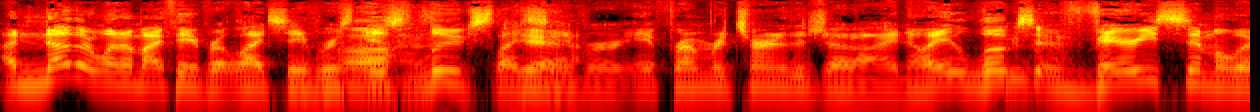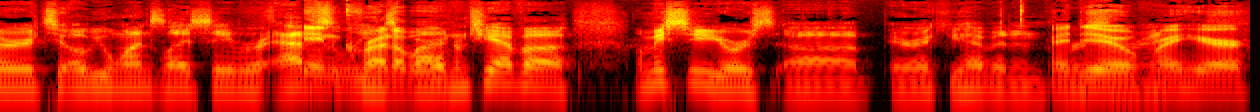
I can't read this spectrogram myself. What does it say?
Another one of my favorite lightsabers is Luke's lightsaber it- from Return of the Jedi. Now it looks very similar to Obi Wan's lightsaber. Absolutely Incredible. inspired. Don't you have a? Let me see yours, uh, Eric. You have it in. I person, do right? right here.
